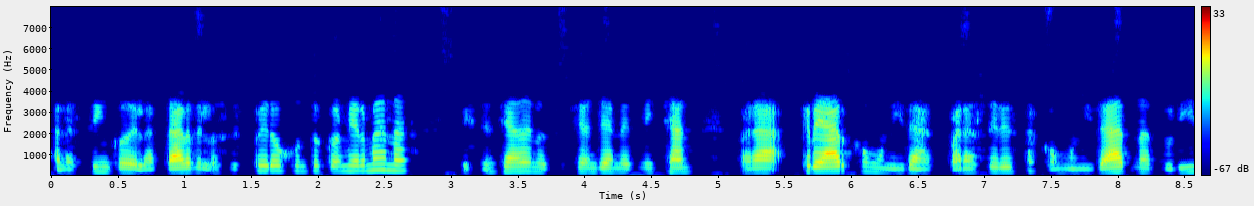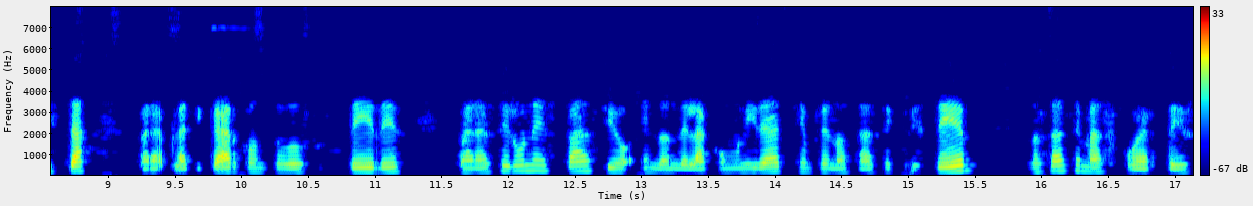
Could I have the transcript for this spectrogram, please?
a las 5 de la tarde los espero junto con mi hermana, licenciada en nutrición Janet Michan, para crear comunidad, para hacer esta comunidad naturista, para platicar con todos ustedes, para hacer un espacio en donde la comunidad siempre nos hace crecer, nos hace más fuertes,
